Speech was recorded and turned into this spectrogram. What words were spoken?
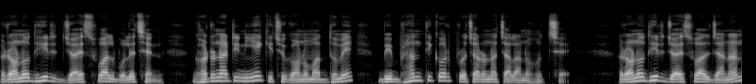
রণধীর জয়সওয়াল বলেছেন, ঘটনাটি নিয়ে কিছু গণমাধ্যমে বিভ্রান্তিকর প্রচারণা চালানো হচ্ছে। রণধীর জয়সওয়াল জানান,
